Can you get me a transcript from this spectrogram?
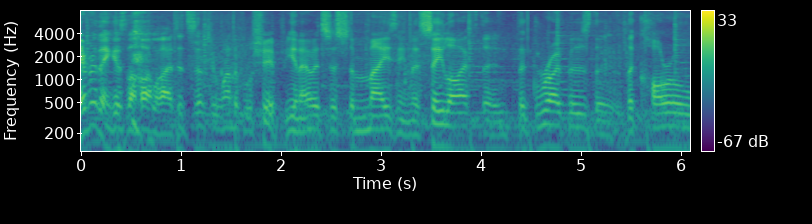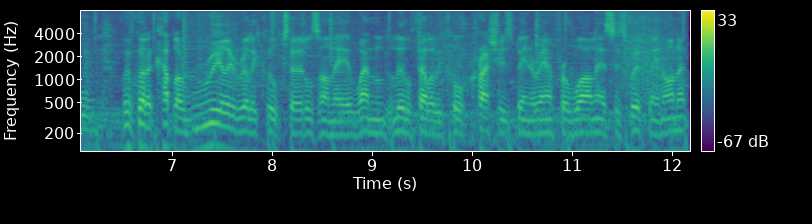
Everything is the highlight. It's such a wonderful ship. You know, it's just amazing. The sea life, the, the gropers, the, the coral. We've got a couple of really, really cool turtles on there. One little fellow we call Crush, who's been around for a while now since we've been on it.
